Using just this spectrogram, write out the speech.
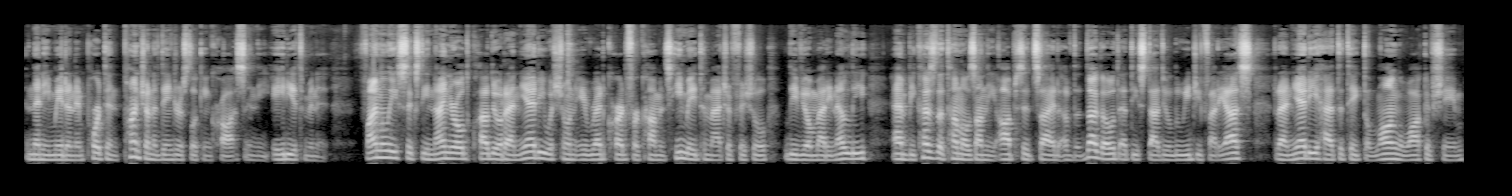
and then he made an important punch on a dangerous looking cross in the 80th minute. Finally, 69 year old Claudio Ranieri was shown a red card for comments he made to match official Livio Marinelli, and because the tunnel is on the opposite side of the dugout at the Stadio Luigi Ferraris, Ranieri had to take the long walk of shame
